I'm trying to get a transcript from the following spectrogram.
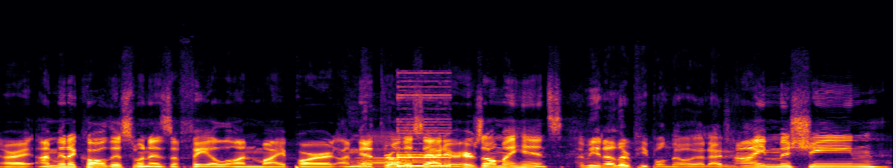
All right, I'm going to call this one as a fail on my part. I'm going to throw this out here. Here's all my hints. I mean, other people know it. I didn't Time know. machine.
